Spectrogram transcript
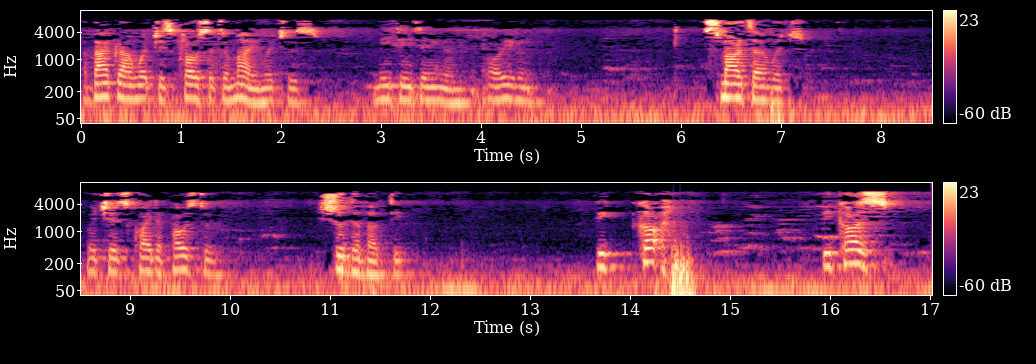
a background which is closer to mine, which is meat eating and, or even smarta, which, which is quite opposed to Shuddha Bhakti. Because, because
